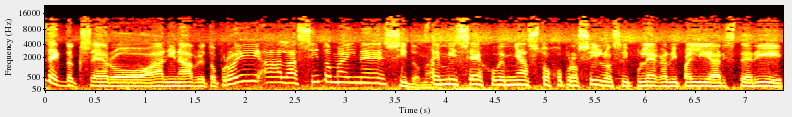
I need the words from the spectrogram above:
Δεν το ξέρω αν είναι αύριο το πρωί, αλλά σύντομα είναι σύντομα. Εμείς έχουμε μια στόχοπροσύλωση που λέγανε οι παλιοί αριστεροί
